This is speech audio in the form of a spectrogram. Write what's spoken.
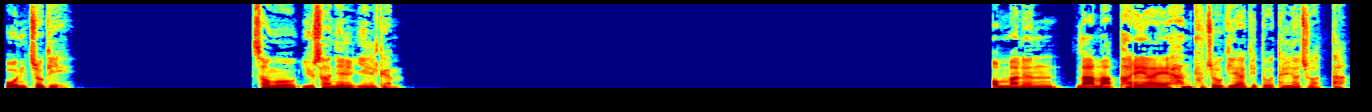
온쪽이. 성우 유선일 읽음 엄마는 남아파레아의 한 부족 이야기도 들려주었다.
